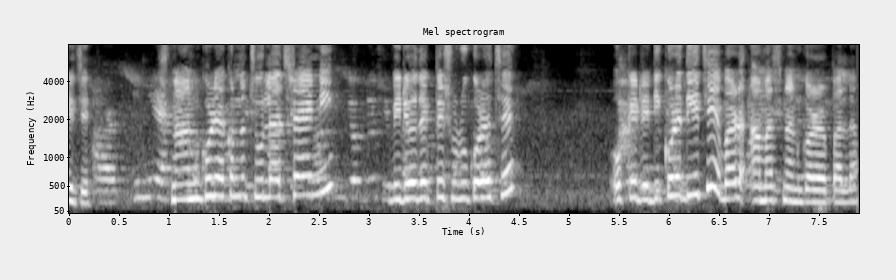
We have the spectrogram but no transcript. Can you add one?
এই যে, স্নান করে এখনও চুল আছড়ায়নি ভিডিও দেখতে শুরু করেছে। ওকে রেডি করে দিয়েছি, এবার আমার স্নান করার পালা।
